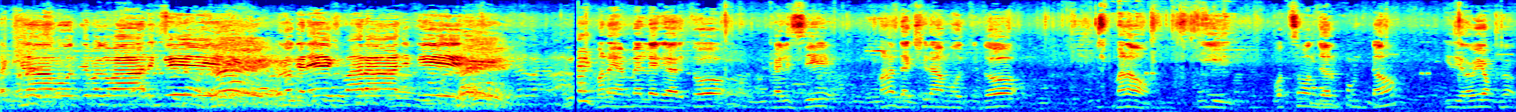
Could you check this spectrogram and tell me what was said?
దక్షిణామూర్తి భగవానికి గణేష్ మహారాజ్కి. మన ఎమ్మెల్యే గారితో కలిసి మన దక్షిణామూర్తితో మనం ఈ ఉత్సవం జరుపుకుంటున్నాం. ఇది ఇరవై ఒకటో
